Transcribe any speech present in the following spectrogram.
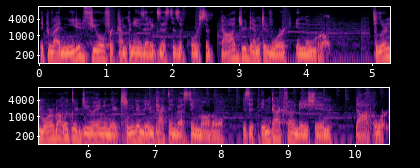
They provide needed fuel for companies that exist as a force of God's redemptive work in the world. To learn more about what they're doing and their kingdom impact investing model, visit impactfoundation.org.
